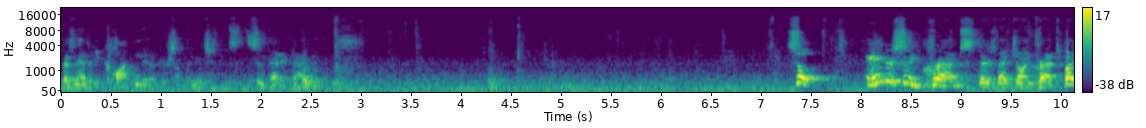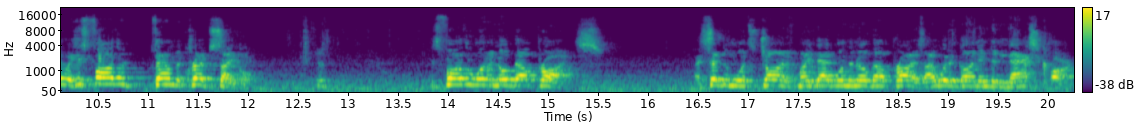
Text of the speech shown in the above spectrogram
doesn't have any cotton in it or something. It's just it's synthetic that way. So Andersson and Krebs, there's that John Krebs. By the way, his father found the Krebs cycle. His father won a Nobel Prize. I said to him once, John, if my dad won the Nobel Prize, I would have gone into NASCAR.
